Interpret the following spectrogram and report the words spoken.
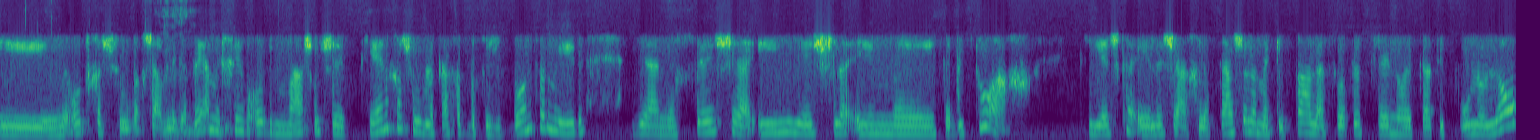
אה, מאוד חשוב. עכשיו, לגבי המחיר, עוד משהו שכן חשוב לקחת בחשבון תמיד, זה הנושא שהאם יש להם אה, את הביטוח. כי יש כאלה שההחלטה של המטופל לעשות אצלנו את הטיפול או לא,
